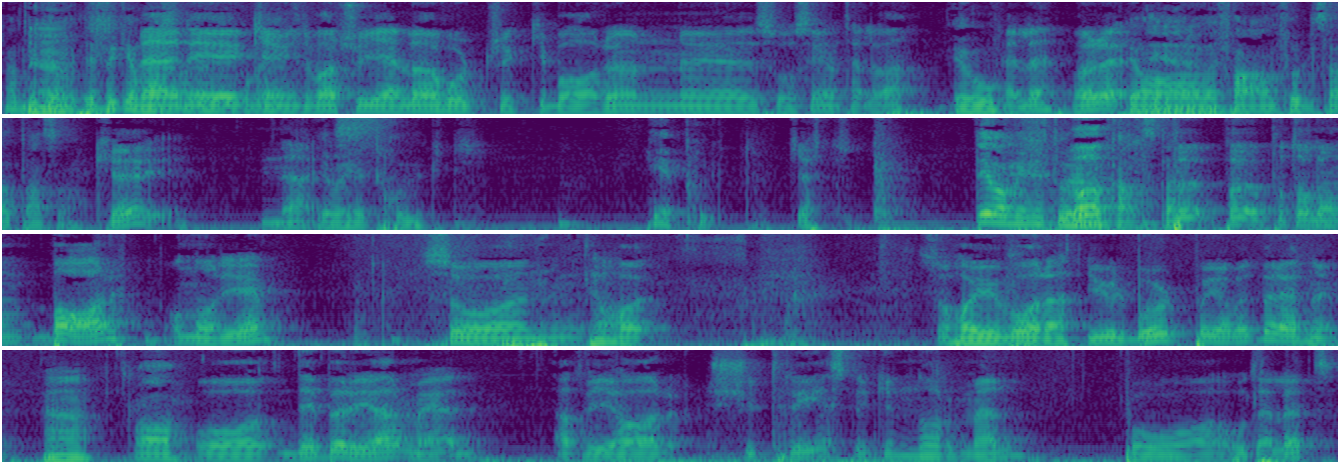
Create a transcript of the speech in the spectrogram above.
Han brukar, Ja. Det brukar vara Nej, så när vi det kommer kan ju dit. inte varit så jävla hårt tryck i baren eh, så sent heller va? Jo. Eller? Var det det? Ja, Det är det var väl. fan fullsatt alltså. Okej. Nice. Det var helt sjukt. Helt sjukt. Gött. Det var min historia om Karlstad. På, på, på tal om bar och Norge. Så, mm, Ja. har, så har ju vårat julbord på jobbet börjat nu. Ja. Ja. Och det börjar med att vi har 23 stycken norrmän på hotellet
